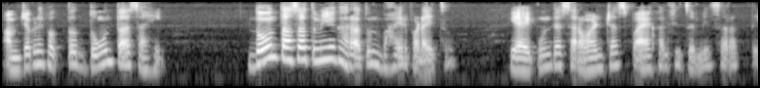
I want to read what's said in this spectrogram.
आमच्याकडे फक्त दोन तास आहे. दोन तासात तुम्ही हे घरातून बाहेर पडायचं. हे ऐकून त्या सर्वांच्याच पायाखालची जमीन सरकते.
